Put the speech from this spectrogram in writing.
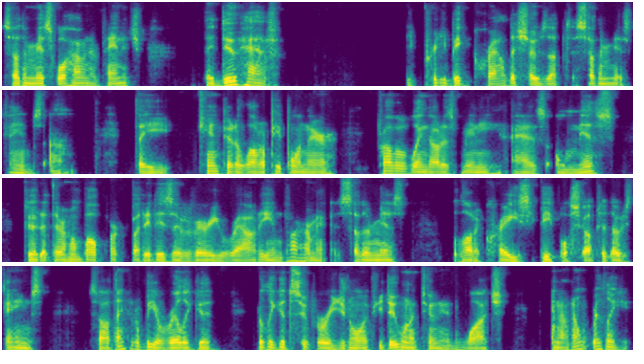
Southern Miss will have an advantage. They do have a pretty big crowd that shows up to Southern Miss games. Um, they can fit a lot of people in there. Probably not as many as Ole Miss good at their home ballpark, but it is a very rowdy environment at Southern Miss a lot of crazy people show up to those games. So I think it'll be a really good, really good super regional if you do want to tune in and watch. And I don't really,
